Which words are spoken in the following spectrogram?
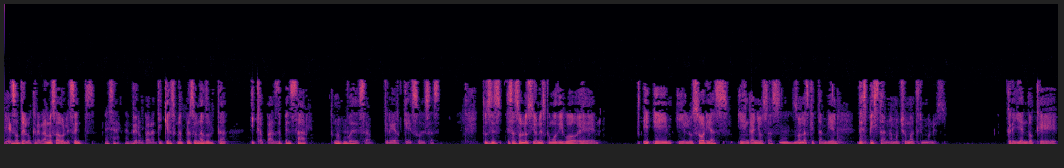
Eso te lo creerán los adolescentes. Exactamente. Pero para ti que eres una persona adulta y capaz de pensar, tú no puedes creer que eso es así. Entonces, esas soluciones, como digo, eh, ilusorias y engañosas son las que también despistan a muchos matrimonios, creyendo que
